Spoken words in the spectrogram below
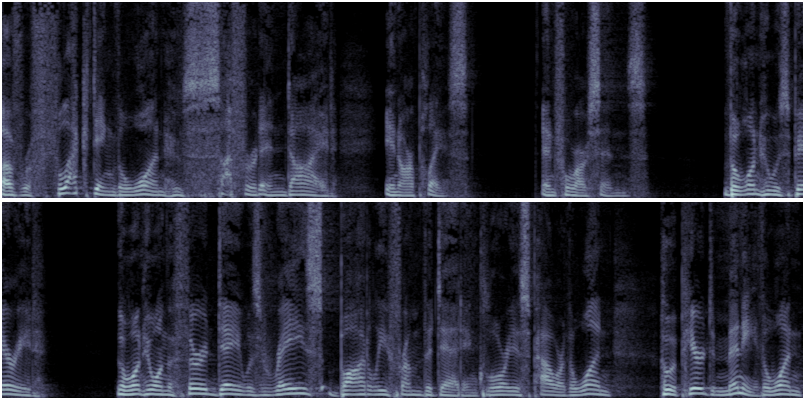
of reflecting the one who suffered and died in our place and for our sins. The one who was buried, the one who on the third day was raised bodily from the dead in glorious power, the one who appeared to many, the one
